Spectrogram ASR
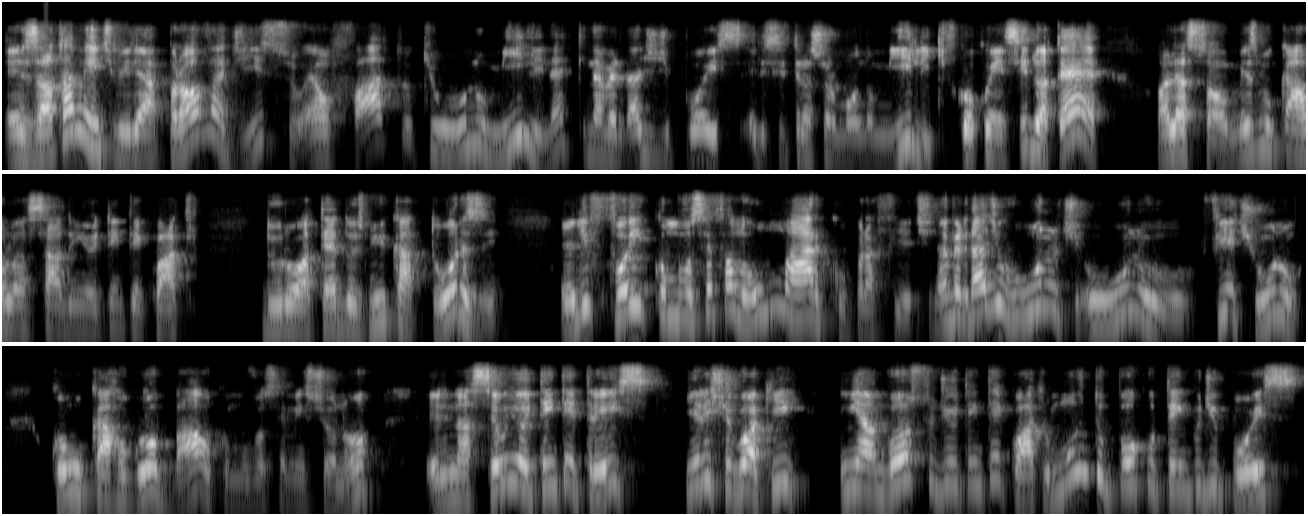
Exatamente, Mili. A prova disso é o fato que o Uno Mille, né, que na verdade depois ele se transformou no Mille, que ficou conhecido até, olha só, o mesmo carro lançado em 84 durou até 2014 ele foi, como você falou, um marco para a Fiat. Na verdade, o Uno, o Uno, Fiat Uno, como carro global, como você mencionou, ele nasceu em 83 e ele chegou aqui em agosto de 84, muito pouco tempo depois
